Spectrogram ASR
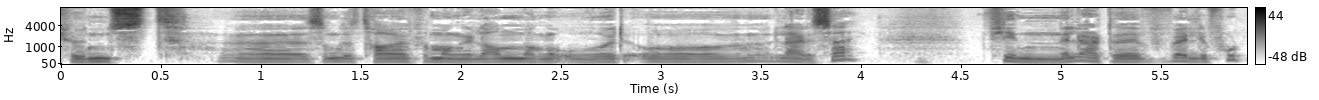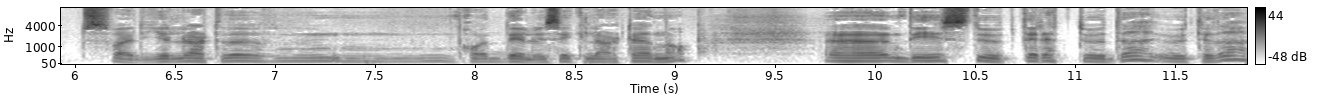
kunst eh, som det tar for mange land mange år å lære seg. Finnene lærte det veldig fort. Sverige lærte det, mm, har delvis ikke lært det ennå. Eh, de stupte rett ut, ut i det.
